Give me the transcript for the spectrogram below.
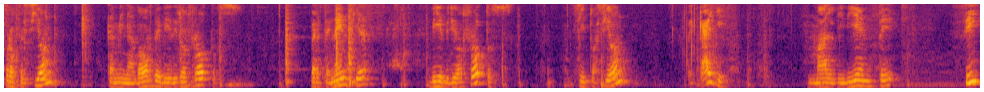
Profesión, caminador de vidrios rotos. Pertenencias, vidrios rotos. Situación, de calle. Malviviente, sí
